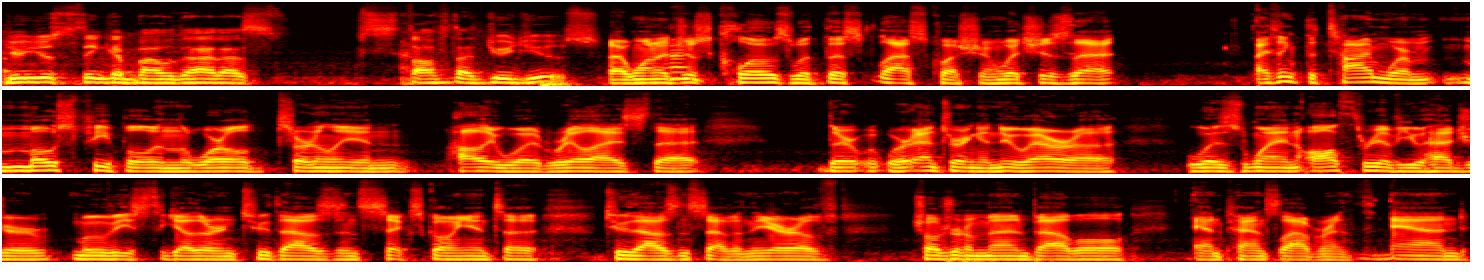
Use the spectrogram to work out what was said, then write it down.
you just think about that as stuff that you use. I want to just close with this last question, which is that I think the time where most people in the world, certainly in Hollywood, realized that there, we're entering a new era was when all three of you had your movies together in 2006, going into 2007, the year of Children of Men, Babel, and Pan's Labyrinth. And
